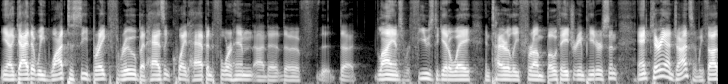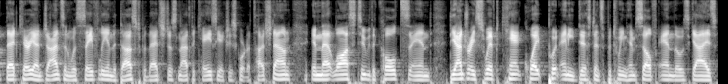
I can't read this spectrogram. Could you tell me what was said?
you know, a guy that we want to see break through, but hasn't quite happened for him. Uh, the, the the Lions refused to get away entirely from both Adrian Peterson and Kerryon Johnson. We thought that Kerryon Johnson was safely in the dust, but that's just not the case. He actually scored a touchdown in that loss to the Colts, and DeAndre Swift can't quite put any distance between himself and those guys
